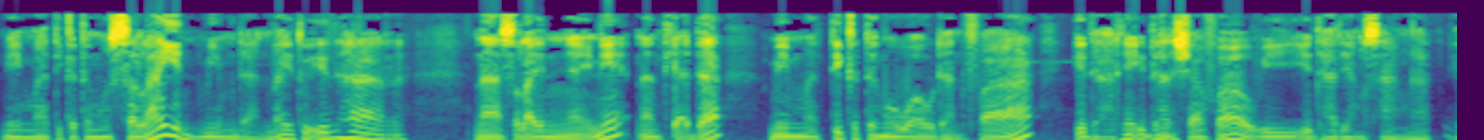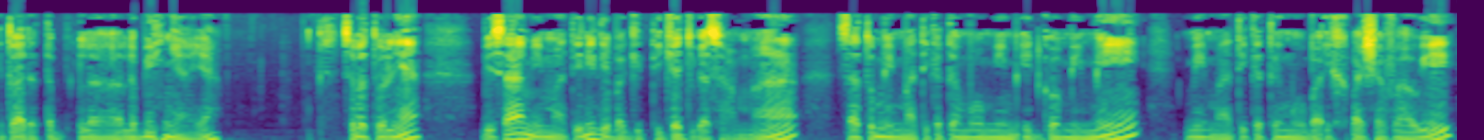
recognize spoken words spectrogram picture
Mim mati ketemu selain mim dan ba itu idhar. Nah, selainnya ini nanti ada mim mati ketemu waw dan fa, idharnya idhar syafawi, idhar yang sangat. Itu ada le lebihnya ya. Sebetulnya bisa mim mati ini dibagi tiga juga sama. Satu mim mati ketemu mim idgo mimi, mim mati ketemu ba ikhfa syafawi,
